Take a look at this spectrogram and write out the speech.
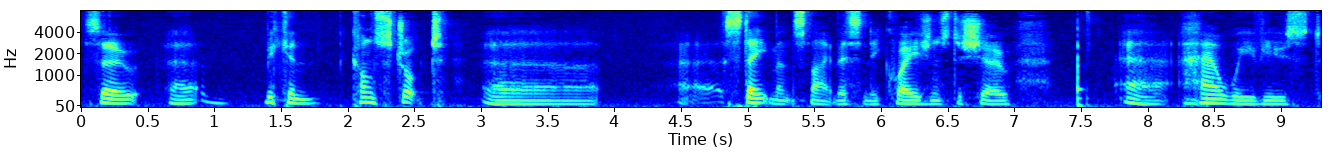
So uh, we can construct uh, uh, statements like this and equations to show uh, how we've used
